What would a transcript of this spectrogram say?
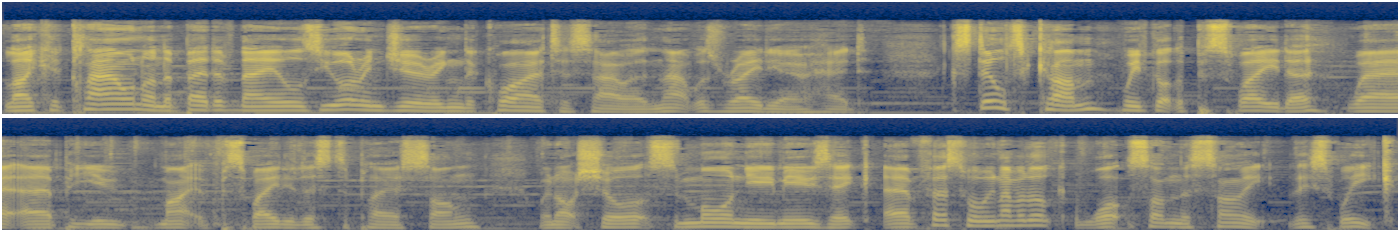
Like a clown on a bed of nails, you're enduring the quietus hour, and that was Radiohead. Still to come, we've got the Persuader, where uh, you might have persuaded us to play a song. We're not sure. Some more new music. Uh, first of all, we're going to have a look what's on the site this week.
